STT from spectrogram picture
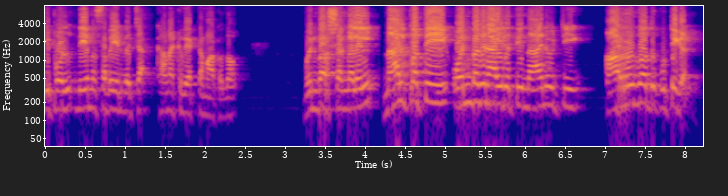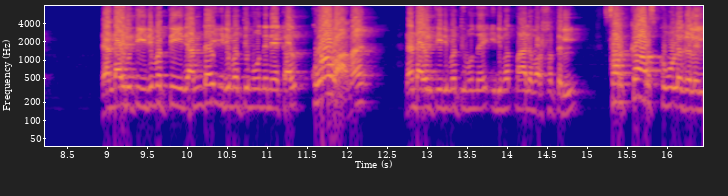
ഇപ്പോൾ നിയമസഭയിൽ വെച്ച കണക്ക് വ്യക്തമാക്കുന്നു. മുൻ വർഷങ്ങളിൽ നാൽപ്പത്തി ഒൻപതിനായിരത്തി നാനൂറ്റി അറുപത് കുട്ടികൾ രണ്ടായിരത്തി ഇരുപത്തി രണ്ട് ഇരുപത്തി മൂന്നിനേക്കാൾ കുറവാണ് രണ്ടായിരത്തി ഇരുപത്തി മൂന്ന് ഇരുപത്തിനാല് വർഷത്തിൽ സർക്കാർ സ്കൂളുകളിൽ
